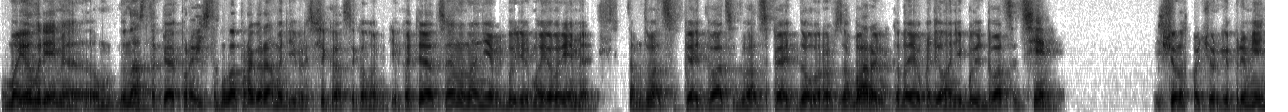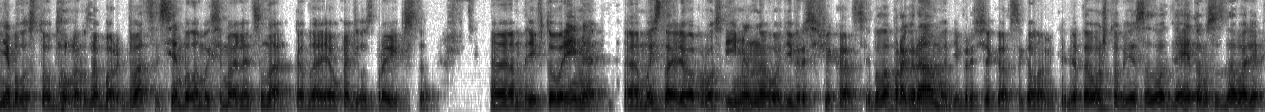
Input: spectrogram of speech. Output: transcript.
В мое время у нас такая правительство была программа диверсификации экономики, хотя цены на нефть были в мое время там 25, 20, 25 долларов за баррель, когда я уходил, они были 27 еще раз подчеркиваю, при мне не было 100 долларов за баррель. 27 была максимальная цена, когда я уходил из правительства. Эм, и в то время э, мы ставили вопрос именно о диверсификации. Была программа диверсификации экономики для того, чтобы для этого мы создавали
